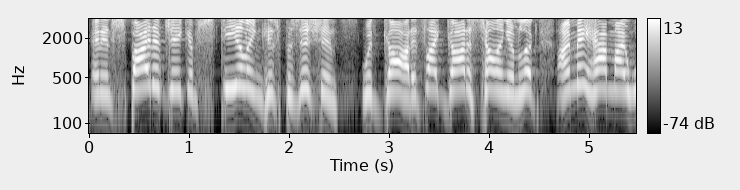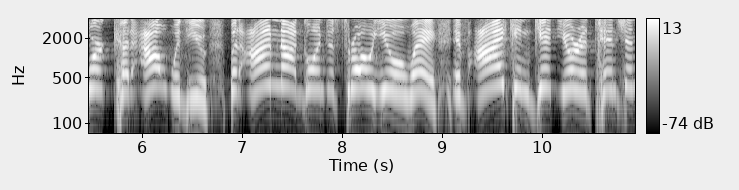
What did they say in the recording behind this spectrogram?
And in spite of Jacob stealing his position with God, it's like God is telling him, Look, I may have my work cut out with you, but I'm not going to throw you away. If I can get your attention,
